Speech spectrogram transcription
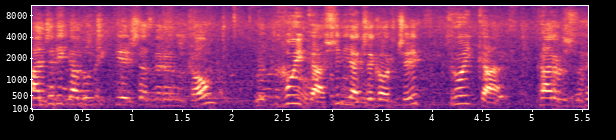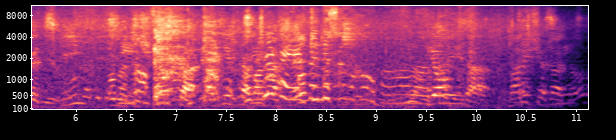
Angelika Wójcik pierwsza z Weroniką. Dwójka Sylwia Grzegorczyk. Trójka Karol Suchecki. Czwórka Agnieszka Banaszek. Piątka Marysia Dato.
